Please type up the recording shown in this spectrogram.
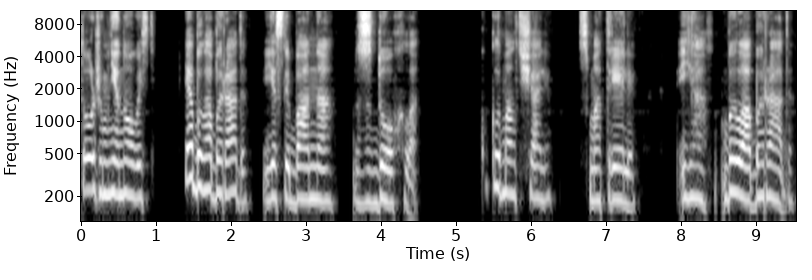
Тоже мне новость. Я была бы рада, если бы она сдохла. Куклы молчали, смотрели. Я была бы рада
